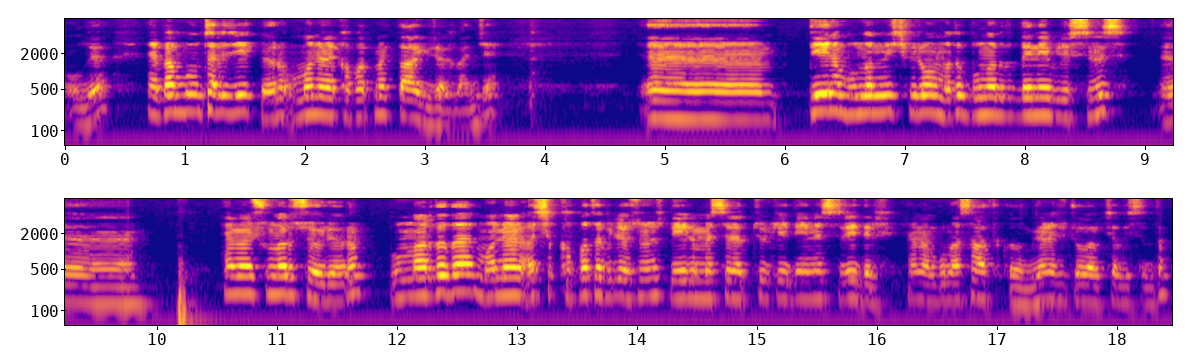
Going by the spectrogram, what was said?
oluyor. Yani ben bunu tercih etmiyorum. Manuel kapatmak daha güzel bence. E, diyelim bunların hiçbiri olmadı. Bunları da deneyebilirsiniz. E, hemen şunları söylüyorum. Bunlarda da manuel açıp kapatabiliyorsunuz. Diyelim mesela Türkiye DNS Reader. Hemen buna sağ tıkladım. Yönetici olarak çalıştırdım.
